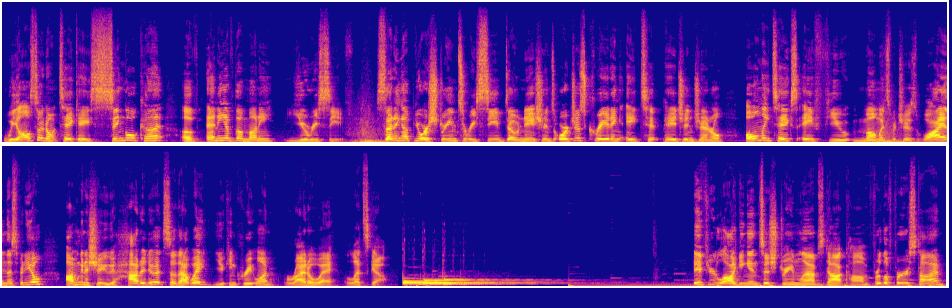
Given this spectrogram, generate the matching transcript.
We also don't take a single cut of any of the money you receive. Setting up your stream to receive donations or just creating a tip page in general only takes a few moments, which is why in this video, I'm gonna show you how to do it so that way you can create one right away. Let's go. If you're logging into streamlabs.com for the first time,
